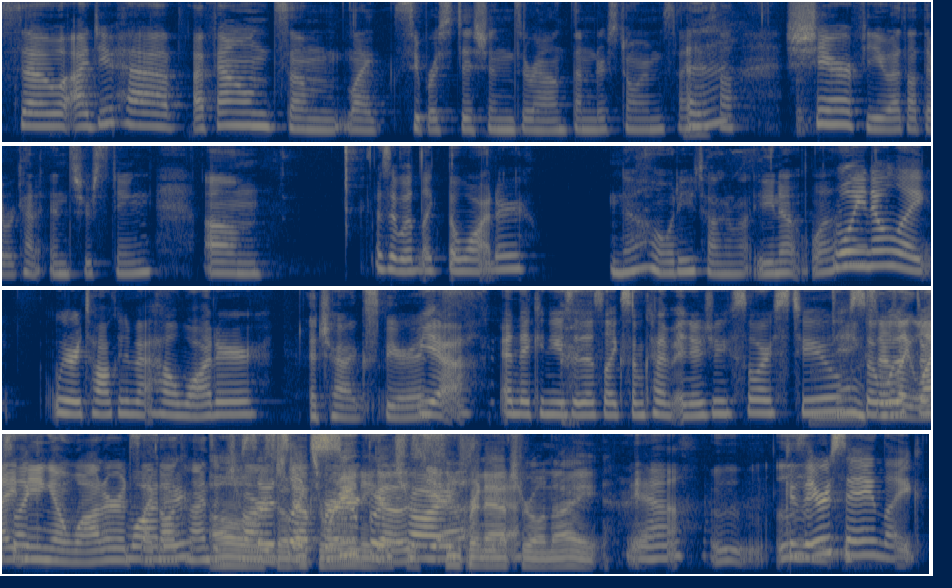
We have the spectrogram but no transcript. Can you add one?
So I do have. I found some like superstitions around thunderstorms. I guess Uh-huh. I'll share a few. I thought they were kind of interesting. Um, Is it with like the water? no, what are you talking about? You know what? Well, you know, like we were talking about how water, attracts spirits. yeah, and they can use it as like some kind of energy source too. Dang, so, what there's if like lightning and water. It's like all kinds of Oh, So charged it's so like up it's raining. super ghosts. charged. Yeah. Supernatural night. yeah, because they were saying like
